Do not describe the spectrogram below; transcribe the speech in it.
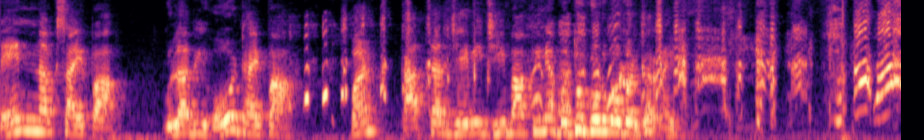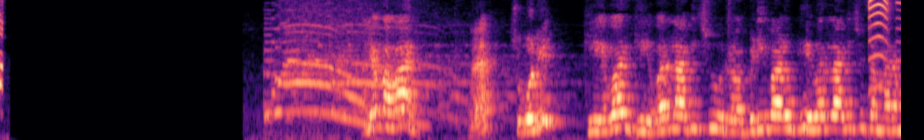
નેન નક્ષ આપ્યા ગુલાબી હોઠ આપ્યા પણ કાતર જેવી જીભ આપીને બધું ગુડ ગોબર કર નાખ્યું. હે? શું બોલી? ઘેવર ઘેવર લાગી છું રબડી વાળું ઘેવર લાગી છું તમારા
